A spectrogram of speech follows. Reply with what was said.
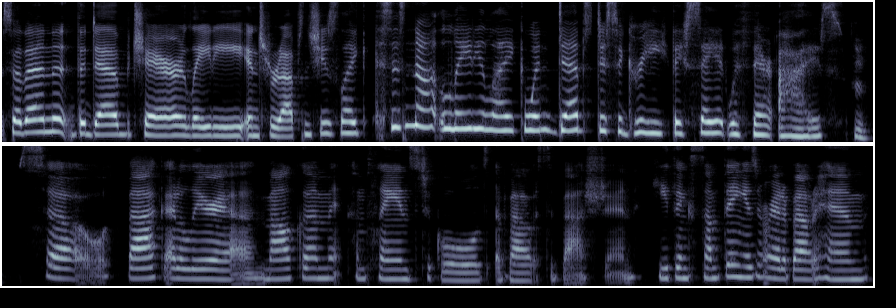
So then the Deb chair lady interrupts and she's like, This is not ladylike. When Debs disagree, they say it with their eyes. Hmm. So, back at Illyria, Malcolm complains to Gold about Sebastian. He thinks something isn't right about him,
